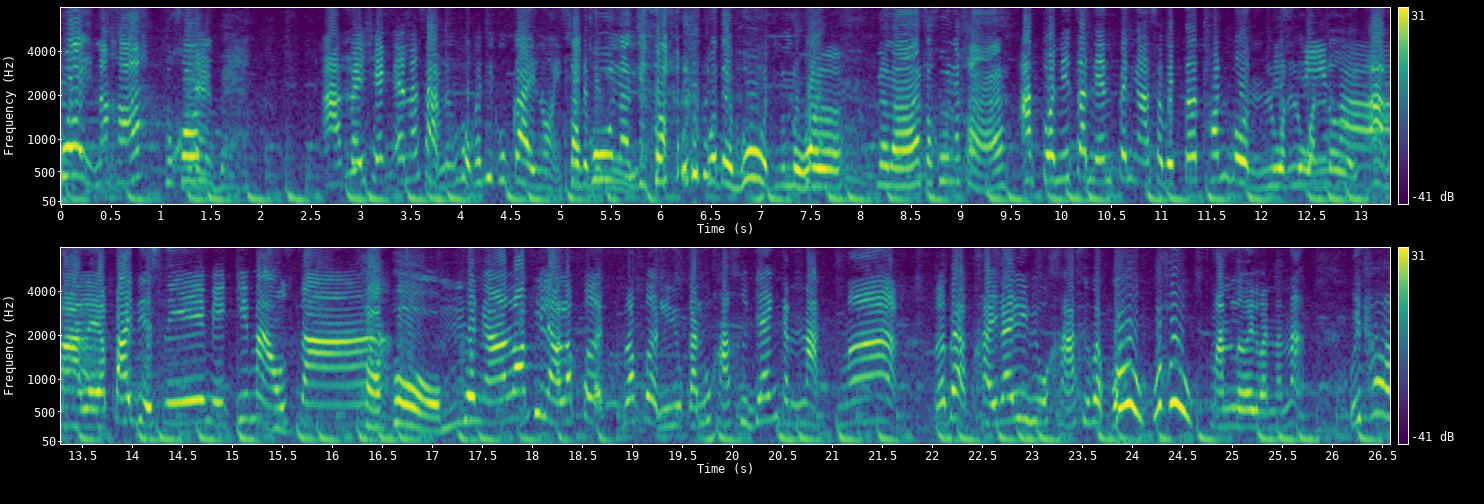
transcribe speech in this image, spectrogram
ด้วยนะคะ ทุกคนอะไปเช็คแอนนะ316ให้พี่กุ๊กไก่หน่อย สักครู่นะ KWE จ๊ะพูดแต่พูดหนูเออะอ เดี๋ยวนะสักครู่นะคะ อะตัวนี้จะเน้นเป็นงานสเวตเตอร์ท่อนบนล้วนๆเลยค่ะ อะมาแล้วป้ายดิสนีย์มิกกี้เมาส์จ้าครับผม เพื่อนงานรอบที่แล้วเราเปิดเราเปิดรีวิวกันลูกค้าคือแย่งกันหนักมาก แล้วแบบใครได้รีวิวค้าคือแบบวู้วู้ฮู้มันเลยวันนั้นอะวิเธอ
